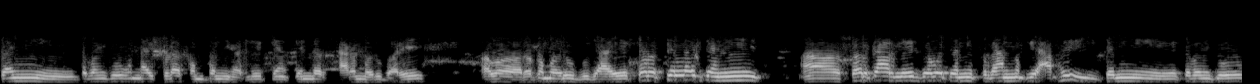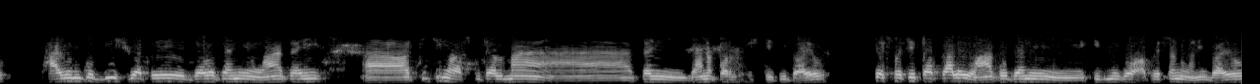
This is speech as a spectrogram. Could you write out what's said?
चाहिँ तपाईँको उन्नाइसवटा कम्पनीहरूले त्यहाँ टेन्डर फारमहरू भरे अब रकमहरू बुझाए तर त्यसलाई चाहिँ सरकारले जब चाहिँ प्रधानमन्त्री आफै चाहिँ तपाईँको फागुनको बिस गते जब चाहिँ उहाँ चाहिँ टिचिङ हस्पिटलमा चाहिँ जानुपर्ने स्थिति भयो त्यसपछि तत्कालै उहाँको चाहिँ किडनीको अपरेसन हुने भयो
